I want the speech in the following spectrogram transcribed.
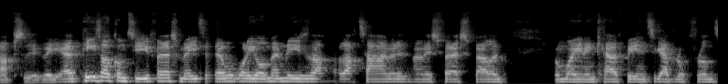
Absolutely. Uh, Pete, I'll come to you first, mate. Uh, what are your memories of that, of that time and, and, his first spell and, and Wayne and Kev being together up front?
